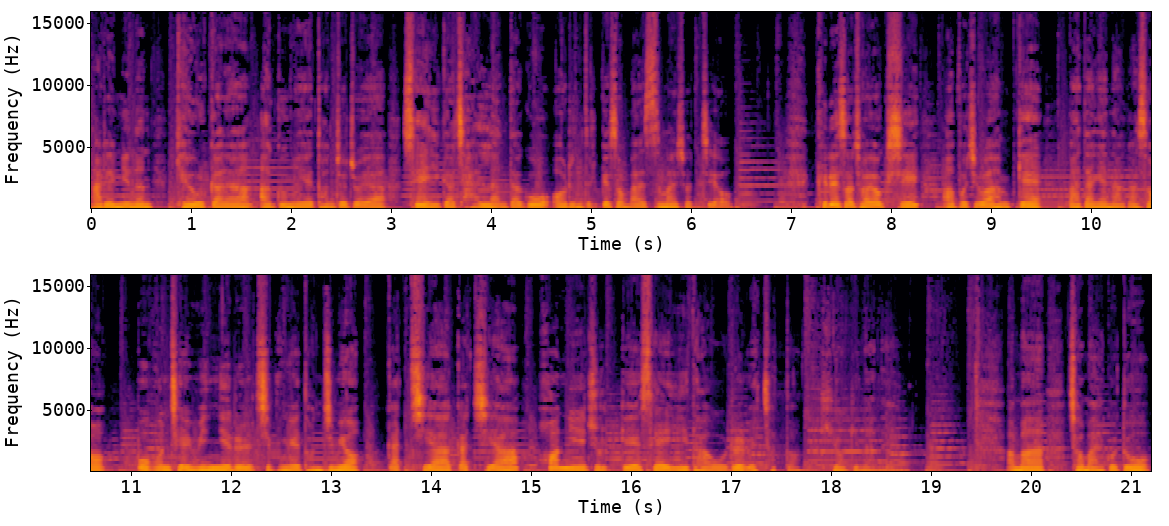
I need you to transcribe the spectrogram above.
아랫니는 개울가나 아궁이에 던져줘야 새 이가 잘 난다고 어른들께서 말씀하셨지요. 그래서 저 역시 아버지와 함께 마당에 나가서 뽑은 제 윗니를 지붕에 던지며 까치야 까치야 허니 줄게 새 이다오를 외쳤던 기억이 나네요. 아마 저 말고도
